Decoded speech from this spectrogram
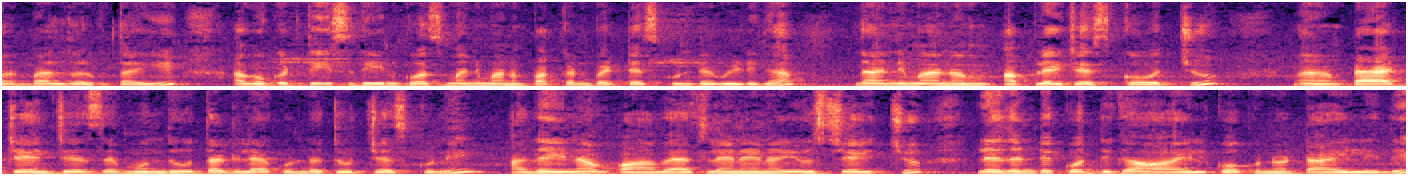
డబ్బాలు దొరుకుతాయి. అవి ఒకటి తీసి దీనికోసమని మనం పక్కన పెట్టేసుకుంటే విడిగా దాన్ని మనం అప్లై చేసుకోవచ్చు. ప్యాడ్ చేంజ్ చేసే ముందు తడి లేకుండా తుడిచేసుకుని అదైనా వ్యాజ్లైన్ అయినా యూస్ చేయొచ్చు. లేదంటే కొద్దిగా ఆయిల్ కోకోనట్ ఆయిల్ ఇది.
